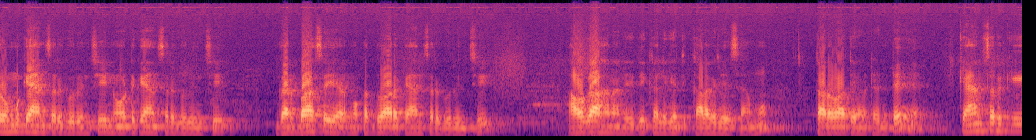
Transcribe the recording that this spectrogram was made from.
రొమ్ము క్యాన్సర్ గురించి నోటి క్యాన్సర్ గురించి గర్భాశయ ముఖద్వార క్యాన్సర్ గురించి అవగాహన అనేది కలిగ కలగజేశాము. తర్వాత ఏమిటంటే క్యాన్సర్కి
